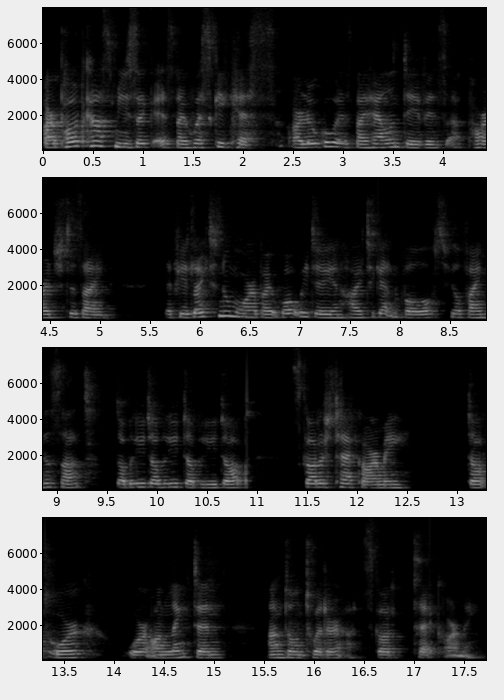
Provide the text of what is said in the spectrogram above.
Our podcast music is by Whiskey Kiss. Our logo is by Helen Davies at Porridge Design. If you'd like to know more about what we do and how to get involved, you'll find us at www.scottishtecharmy.org or on LinkedIn and on Twitter at Scot Tech Army.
